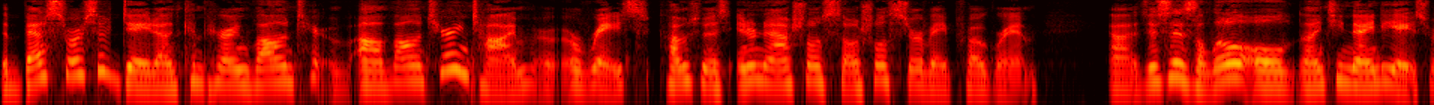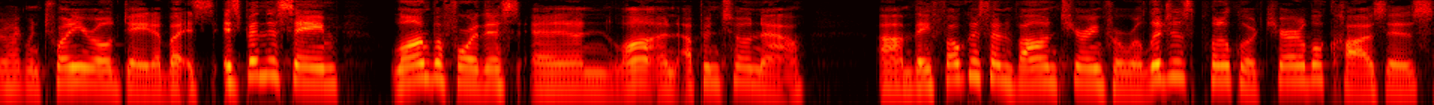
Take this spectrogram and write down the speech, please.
The best source of data on comparing volunteer, uh, volunteering time or, or, rates comes from this International Social Survey Program. Uh, this is a little old, 1998, so we're talking 20 year old data, but it's, it's been the same long before this and, long, and up until now. Um, they focus on volunteering for religious, political, or charitable causes.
